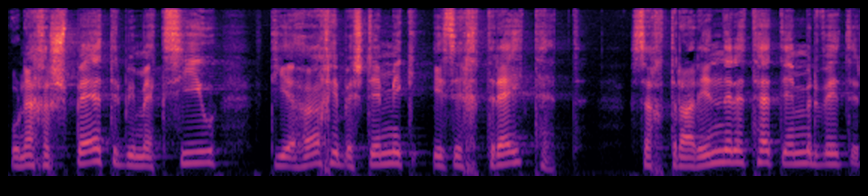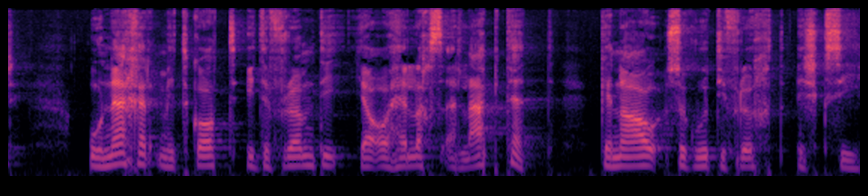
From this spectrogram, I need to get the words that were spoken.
und nachher später beim Exil die hohe Bestimmung in sich gedreht hat, sich daran erinnert hat immer wieder und nachher mit Gott in der Fremde ja auch Herrliches erlebt hat, genau so gute Frucht war.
